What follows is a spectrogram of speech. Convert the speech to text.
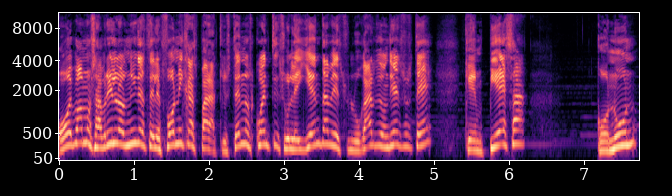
Hoy vamos a abrir las líneas telefónicas para que usted nos cuente su leyenda de su lugar de donde es usted, que empieza con un,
